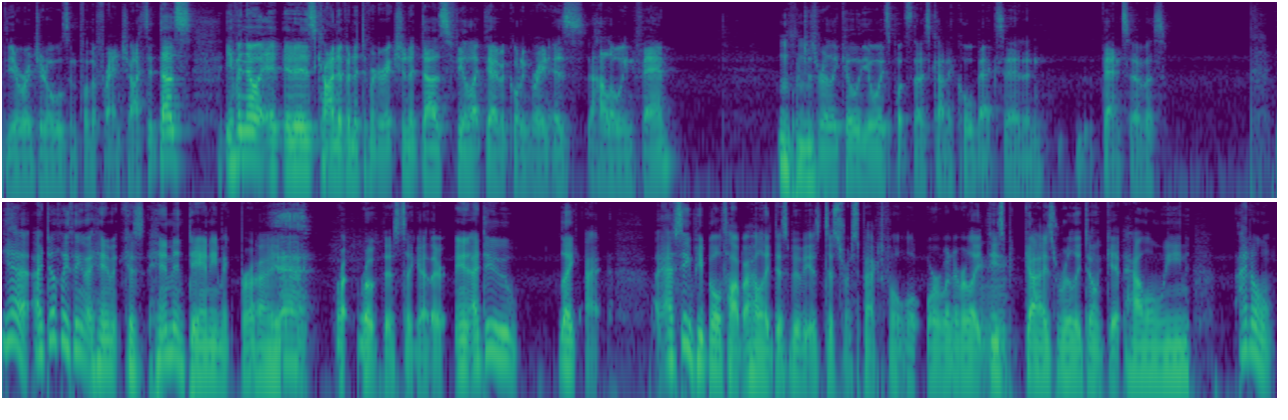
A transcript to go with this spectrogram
the originals and for the franchise. It does, even though it, it is kind of in a different direction, it does feel like David Gordon Green is a Halloween fan which is mm-hmm. really cool. He always puts those kind of callbacks in and fan service. yeah, I definitely think that him because him and Danny McBride Yeah. wr- wrote this together, and I do like I. I've seen people talk about how like this movie is disrespectful or whatever. Like these mm-hmm. guys really don't get Halloween. I don't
